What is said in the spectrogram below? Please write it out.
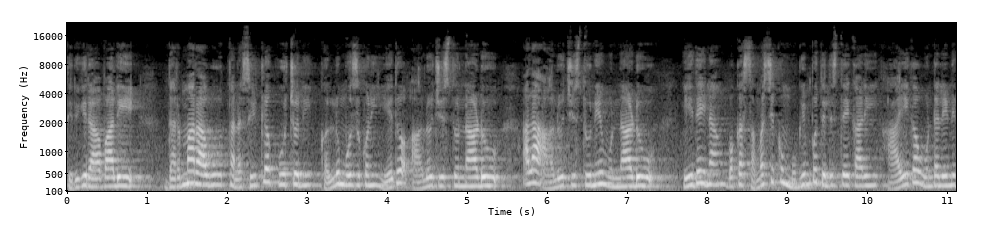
తిరిగి రావాలి. ధర్మారావు తన సీట్లో కూర్చొని కళ్ళు మూసుకొని ఏదో ఆలోచిస్తున్నాడు. అలా ఆలోచిస్తూనే ఉన్నాడు. ఏదైనా ఒక సమస్యకు ముగింపు తెలిస్తే కానీ హాయిగా ఉండలేని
